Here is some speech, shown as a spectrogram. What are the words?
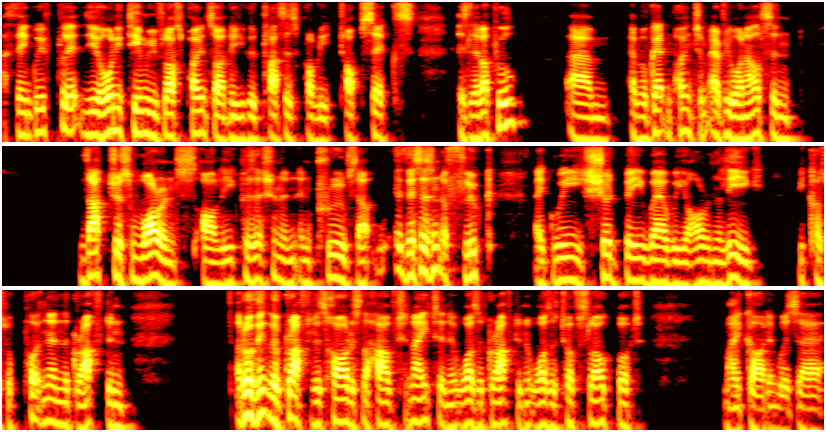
I think we've played the only team we've lost points on who you could class as probably top six is Liverpool, um, and we're getting points from everyone else, and that just warrants our league position and, and proves that this isn't a fluke. Like we should be where we are in the league because we're putting in the graft and. I don't think they've grafted as hard as they have tonight, and it was a graft and it was a tough slog. But my God, it was uh,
